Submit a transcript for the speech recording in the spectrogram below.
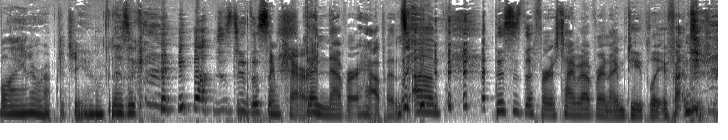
Well, I interrupted you. That's okay. I'll just do this. I'm sorry. That never happens. Um, this is the first time ever, and I'm deeply offended.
